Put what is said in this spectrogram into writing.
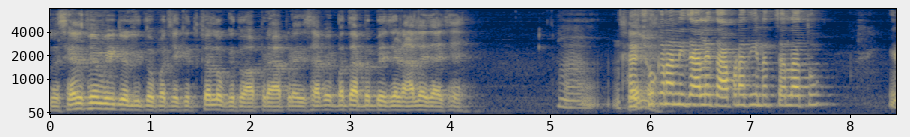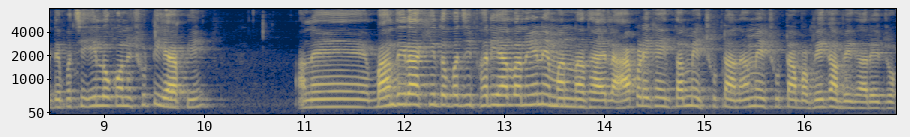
એટલે સેલ્ફ એમ વીડિયો લીધો પછી કીધું ચલો કીધું આપણે આપણે હિસાબે બધા બે બે જણા હાલે જાય છે. હવે છોકરાની ચાલે તો આપણાથી નથી ચલાતું. એટલે પછી એ લોકોને છૂટી આપીએ. અને બાંધી રાખી તો પછી ફરી હાલવાનું એને મન ન થાય. એટલે આપણે કંઈ તમે છૂટા ને અમે છૂટા પણ ભેગા ભેગા રહેજો.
